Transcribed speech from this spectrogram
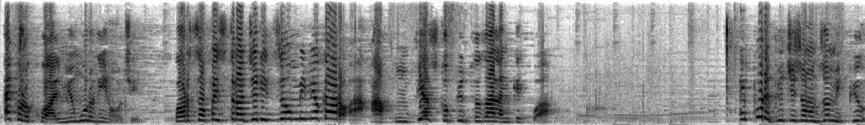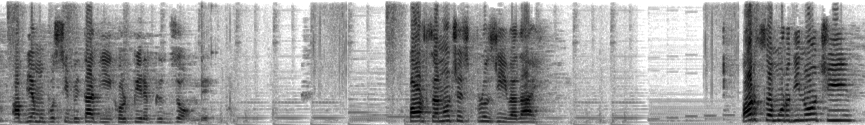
Eccolo qua, il mio muro di noci. Forza, fai strage di zombie, mio caro. Ah, ah, un fiasco più totale anche qua. Eppure più ci sono zombie, più abbiamo possibilità di colpire più zombie. Forza, noce esplosiva, dai. Forza, muro di noci.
